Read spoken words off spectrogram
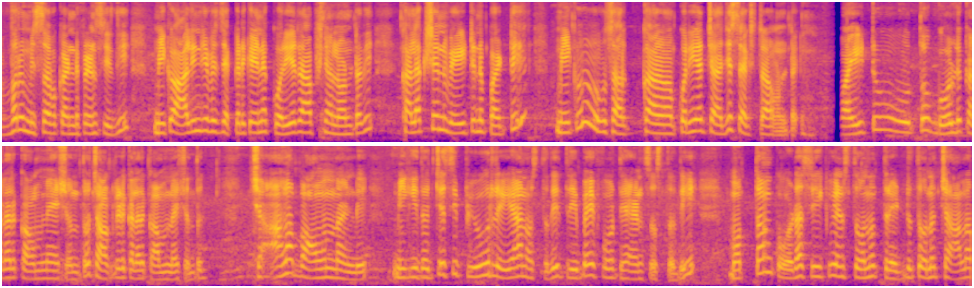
ఎవ్వరు మిస్ అవ్వకండి ఫ్రెండ్స్ ఇది మీకు ఆల్ ఇండియా విజ్ ఎక్కడికైనా కొరియర్ ఆప్షనల్ ఉంటుంది. కలెక్షన్ వెయిట్ని బట్టి మీకు కొరియర్ ఛార్జెస్ ఎక్స్ట్రా ఉంటాయి. వైటుతో గోల్డ్ కలర్ కాంబినేషన్తో చాక్లెట్ కలర్ కాంబినేషన్తో చాలా బాగుందండి. మీకు ఇది వచ్చేసి ప్యూర్ రియాన్ వస్తుంది. త్రీ బై ఫోర్త్ హ్యాండ్స్ వస్తుంది. మొత్తం కూడా సీక్వెన్స్తోనూ థ్రెడ్తోనూ చాలా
